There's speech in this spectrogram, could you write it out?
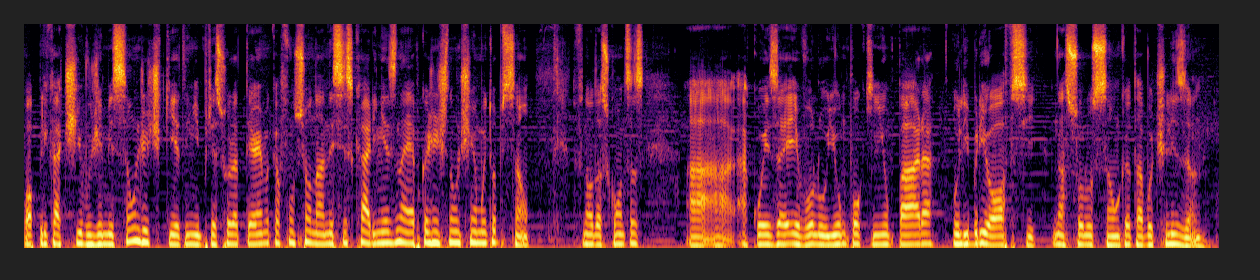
o aplicativo de emissão de etiqueta em impressora térmica funcionar nesses carinhas e na época a gente não tinha muita opção. No final das contas, a, a coisa evoluiu um pouquinho para o LibreOffice na solução que eu estava utilizando.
